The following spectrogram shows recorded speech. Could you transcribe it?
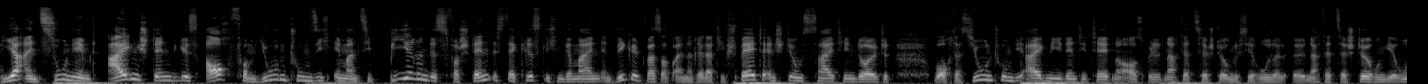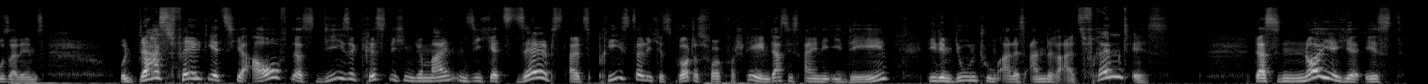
hier ein zunehmend eigenständiges, auch vom Judentum sich emanzipierendes Verständnis der christlichen Gemeinden entwickelt, was auf eine relativ späte Entstehungszeit hindeutet, wo auch das Judentum die eigene Identität noch ausbildet nach der Zerstörung, des Jerusal äh, nach der Zerstörung Jerusalems. Und das fällt jetzt hier auf, dass diese christlichen Gemeinden sich jetzt selbst als priesterliches Gottesvolk verstehen. Das ist eine Idee, die dem Judentum alles andere als fremd ist. Das Neue hier ist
